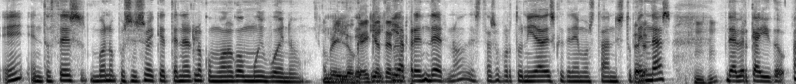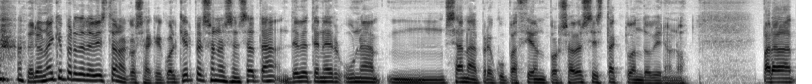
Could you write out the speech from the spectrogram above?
¿eh? Entonces, bueno, pues eso hay que tenerlo como algo muy bueno. Hombre, y, lo que hay que tener... y, aprender ¿no? de estas oportunidades que tenemos tan estupendas Pero, uh -huh. de haber caído. Pero no hay que perder de vista una cosa, que cualquier persona sensata debe tener una mmm, sana preocupación por saber si está actuando bien o no para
